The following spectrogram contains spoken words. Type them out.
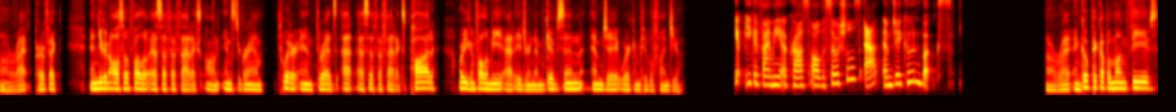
all right perfect and you can also follow sff addicts on instagram twitter and threads at sff addicts pod or you can follow me at adrian m gibson mj where can people find you yep. You can find me across all the socials at MJ Kuhn Books. all right and go pick up among thieves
